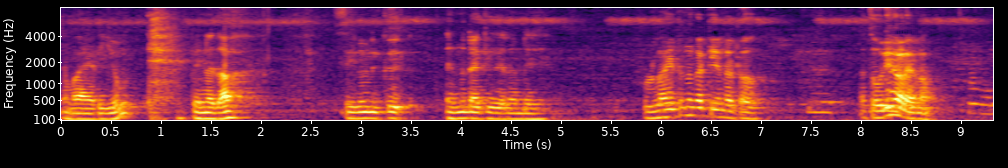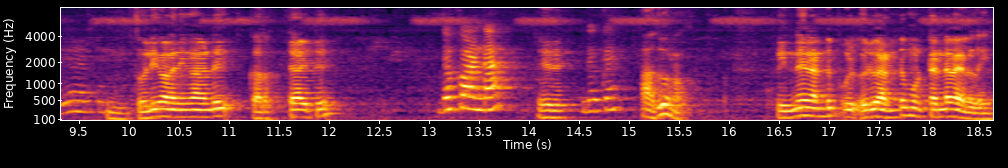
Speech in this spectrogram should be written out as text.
നമ്മൾ ആഡ് ചെയ്യും. പിന്നെ ഇതാ സീനു എനിക്ക് എന്തുണ്ടാക്കി തരുന്നുണ്ട് ഫുള്ളായിട്ടൊന്നും കട്ട് ചെയ്യണ്ട കേട്ടോ തൊലി കളയണോ? തൊലി കളഞ്ഞാണ്ട് കറക്റ്റായിട്ട് ഏത്? അത് വേണം? പിന്നെ രണ്ട് ഒരു രണ്ട് മുട്ടന്റെ വെള്ളയും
